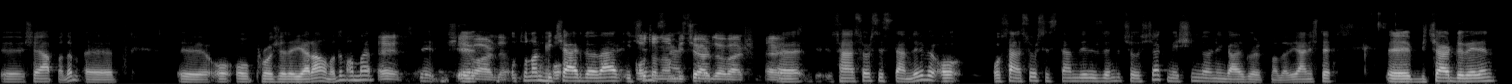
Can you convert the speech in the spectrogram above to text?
e, şey yapmadım. E, e, o, o projede yer almadım ama Evet. e, Şey e, vardı. otonom biçer döver için Otonom sensör- biçer döver. Evet. e, sensör sistemleri ve o o sensör sistemleri üzerinde çalışacak machine learning algoritmaları. Yani işte e, biçer döverin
